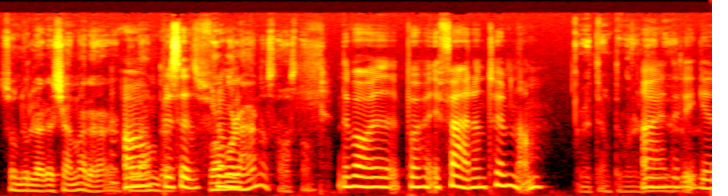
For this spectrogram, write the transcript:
Som du lärde känna där på Ja, landet. precis. Var Från- var det här någonstans då? Det var i, på, i Färentuna. Jag vet inte var det Nej, det ligger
